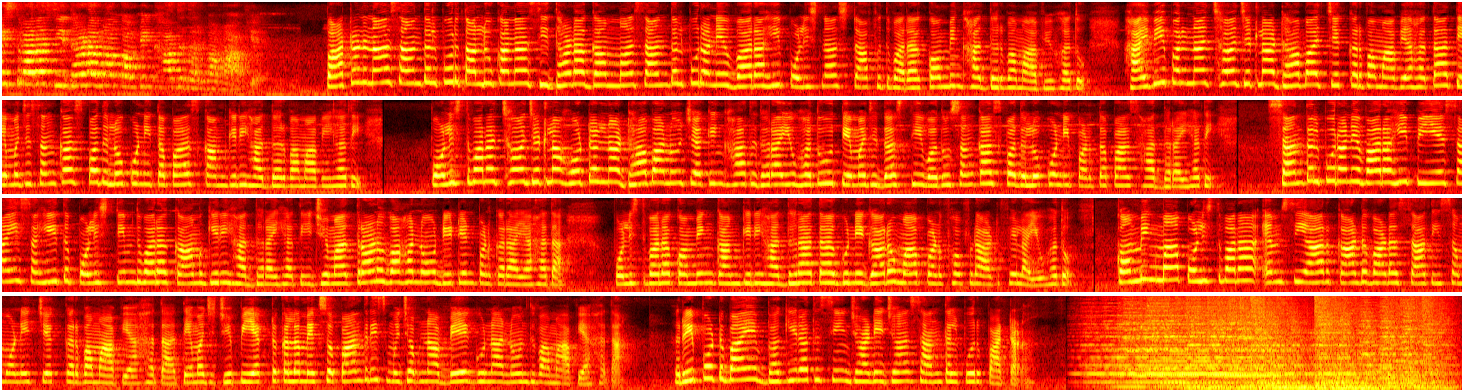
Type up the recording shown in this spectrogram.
Police દ્વારા સીધાડામાં combing હાથ ધરવામાં આવ્યો. પાટણના સાંતલપુર તાલુકાના સીધાડા ગામમાં સાંતલપુર અને વારાહી પોલીસના સ્ટાફ દ્વારા કોમ્બિંગ હાથ ધરવામાં આવ્યું હતું. હાઈવે પરના છ જેટલા ઢાબા ચેક કરવામાં આવ્યા હતા, તેમજ શંકાસ્પદ લોકોની તપાસ કામગીરી હાથ ધરવામાં આવી હતી. પોલીસ દ્વારા છ જેટલા હોટલના ઢાબાનું ચેકિંગ હાથ ધરાયું હતું, તેમજ દસથી વધુ શંકાસ્પદ લોકોની પણ તપાસ હાથ ધરાઈ હતી. સાંતલપુર અને વારાહી પીએસઆઈ સહિત પોલીસ ટીમ દ્વારા કામગીરી હાથ ધરાઈ હતી, જેમાં ત્રણ વાહનો ડિટેન પણ કરાયા હતા. પોલીસ દ્વારા કોમ્બિંગ કામગીરી હાથ ધરાતા ગુનેગારોમાં પણ ફફડાટ ફેલાયો હતો. કોમ્બિંગમાં પોલીસ દ્વારા એમસીઆર કાર્ડવાળા સાત ઈસમોને ચેક કરવામાં આવ્યા હતા, તેમજ જીપી એક્ટ કલમ એકસો પાંત્રીસ મુજબના બે ગુના નોંધવામાં આવ્યા હતા. Report by Bhagirathsinh Jadeja, Santalpur, Patan.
